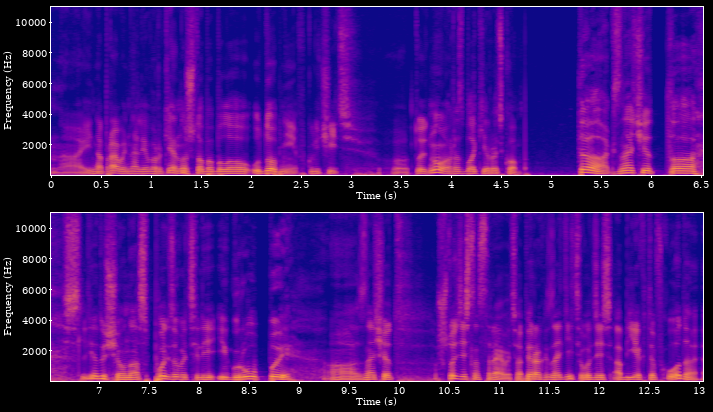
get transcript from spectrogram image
э, и на правой, и на левой руке, ну, чтобы было удобнее включить, э, ну, разблокировать комп. Так, значит, э, следующее у нас пользователи и группы. Значит, что здесь настраивать? Во-первых, зайдите вот здесь объекты входа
